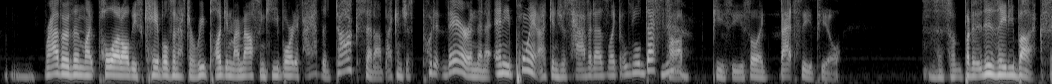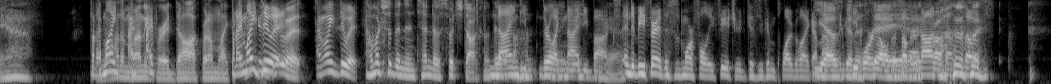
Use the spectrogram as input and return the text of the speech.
rather than like pull out all these cables and have to replug in my mouse and keyboard, if I have the dock set up, I can just put it there, and then at any point, I can just have it as like a little desktop PC. So like that's the appeal. So- so- but it is eighty bucks. yeah, but a I might A lot of I- money I, for a dock, but I'm like, but I might could do do it. I might do it. How much are the Nintendo Switch docks? They like 90 a hun- they're like 90 bucks Yeah. and to be fair this is more fully featured because you can plug like a Yeah, mouse and gonna keyboard and all this yeah, other it's nonsense so it's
